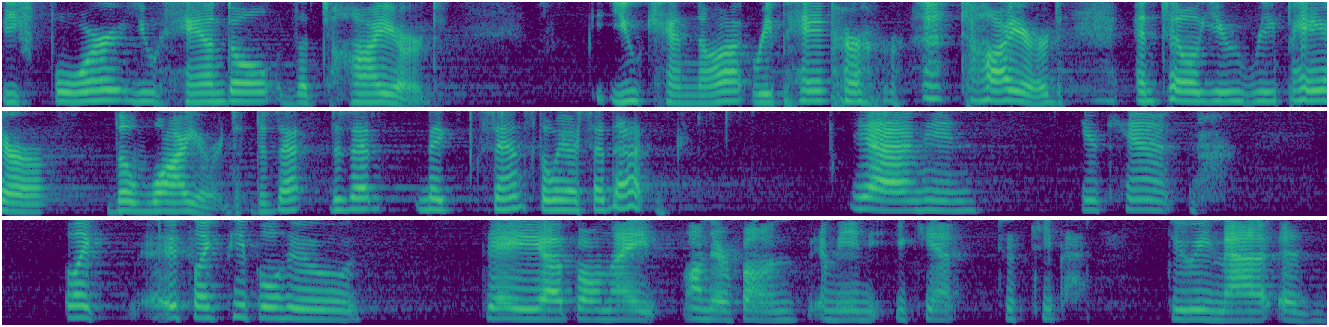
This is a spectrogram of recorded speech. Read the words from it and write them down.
before you handle the tired. You cannot repair tired until you repair the wired. Does that does that make sense the way I said that? Yeah, I mean, you can't like it's like people who stay up all night on their phones. I mean, you can't just keep doing that and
